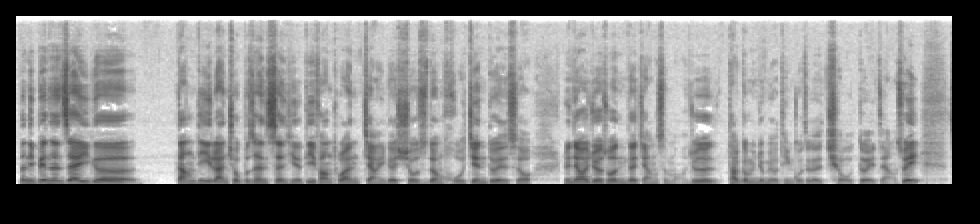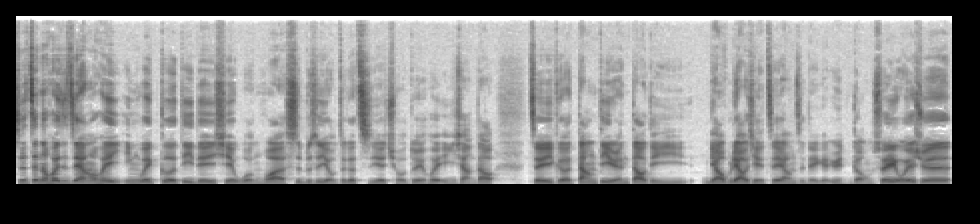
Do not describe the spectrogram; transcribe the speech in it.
那你变成在一个当地篮球不是很盛行的地方，突然讲一个休斯顿火箭队的时候，人家会觉得说你在讲什么？就是他根本就没有听过这个球队这样，所以是真的会是这样，会因为各地的一些文化是不是有这个职业球队，会影响到这一个当地人到底了不了解这样子的一个运动，所以我就觉得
